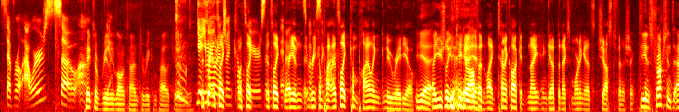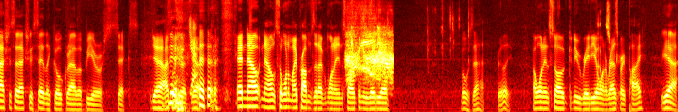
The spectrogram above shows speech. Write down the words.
several hours. So um, takes a really yeah. long time to recompile QMU. Yeah, you It's- might it's want to like, drink a couple it's like, beers. It's and, like and re- smoke a. It's like compiling new radio. Yeah. I usually Yeah, take yeah, it off yeah. at like 10 o'clock at night and get up the next morning and it's just finishing. the instructions Ashley said actually say like go grab a beer or six. Yeah, I believe it. Yeah. Yeah. and now, now, so one of my problems that I want to install GNU Radio. What was that? Really? I want to install GNU Radio on a That's Raspberry Pi. Yeah.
